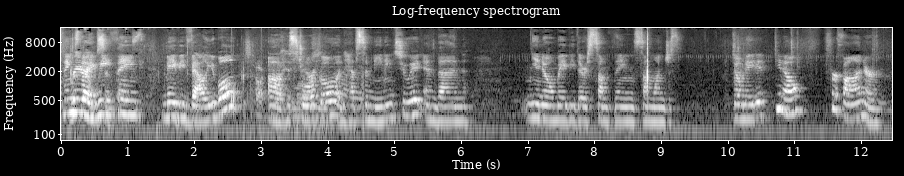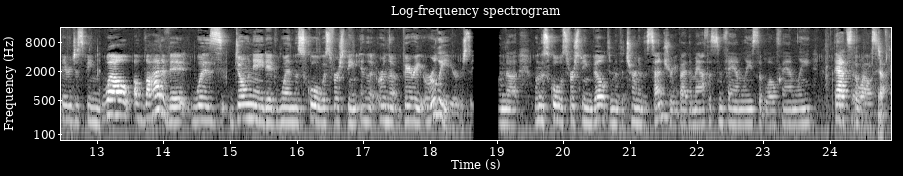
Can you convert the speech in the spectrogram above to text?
things that we think may be valuable, uh, historical, and have some meaning to it, and then, you know, maybe there's something someone just donated, you know, for fun, or they were just being. Well, a lot of it was donated when the school was first being in the or in the very early years. When the when the school was first being built and at the turn of the century by the Matthiessen families, the Blow family, that's the wow stuff.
